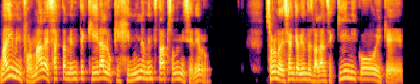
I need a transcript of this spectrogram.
Nadie me informaba exactamente qué era lo que genuinamente estaba pasando en mi cerebro. Solo me decían que había un desbalance químico y que,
